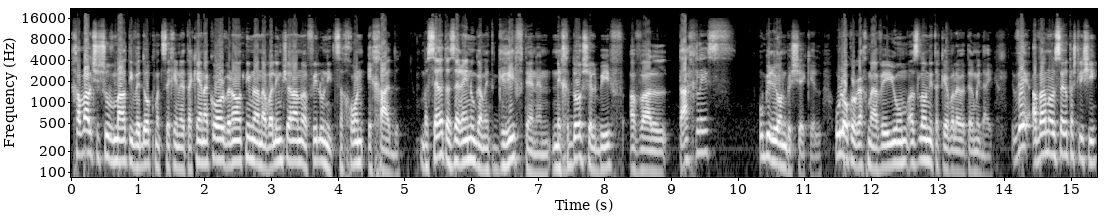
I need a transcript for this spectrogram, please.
חבל ששוב מרטי ודוק מצליחים לתקן הכל ולא נותנים לנבלים שלנו אפילו ניצחון אחד בסרט הזה ראינו גם את גריף טנן, נכדו של ביף, אבל תכלס, הוא בריון בשקל. הוא לא כל כך מהווה איום, אז לא נתעכב עליו יותר מדי. ועברנו לסרט השלישי.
